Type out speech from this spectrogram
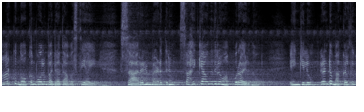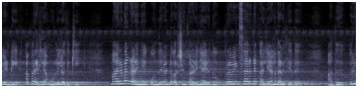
ആർക്കും നോക്കാൻ പോലും പറ്റാത്ത അവസ്ഥയായി. സാറിനും മാഡത്തിനും സഹിക്കാവുന്നതിലും അപ്പുറമായിരുന്നു. എങ്കിലും രണ്ട് മക്കൾക്ക് വേണ്ടി അവരെല്ലാം ഉള്ളിലൊതുക്കി. മരണം കഴിഞ്ഞ് ഒന്ന് രണ്ട് വർഷം കഴിഞ്ഞായിരുന്നു പ്രവീൺ സാറിന്റെ കല്യാണം നടത്തിയത്. അത് ഒരു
